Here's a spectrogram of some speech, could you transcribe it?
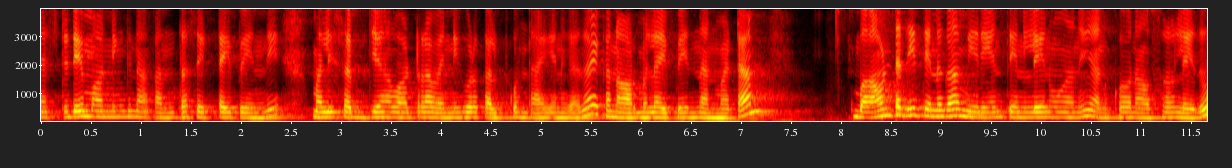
నెక్స్ట్ డే మార్నింగ్ నాకు అంతా సెట్ అయిపోయింది. మళ్ళీ సబ్జా వాటర్ అవన్నీ కూడా కలుపుకొని తాగాను కదా. ఇక నార్మల్ అయిపోయింది అనమాట బాగుంటుంది తినగా మీరేం తినలేను అని అనుకోని అవసరం లేదు.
